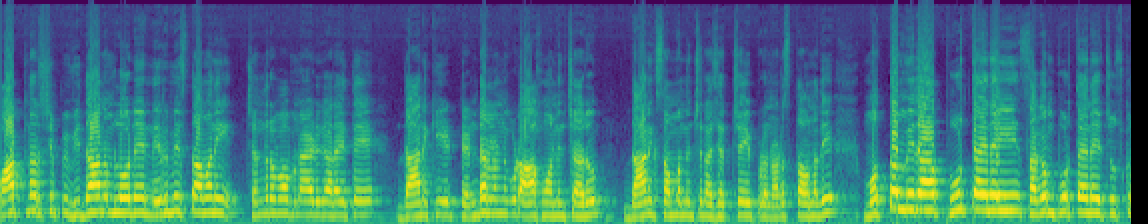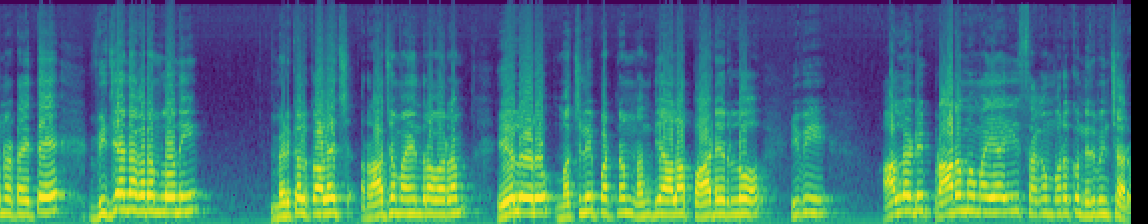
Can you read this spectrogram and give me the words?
పార్ట్నర్షిప్ విధానంలోనే నిర్మిస్తామని చంద్రబాబు నాయుడు గారు అయితే దానికి టెండర్లను కూడా ఆహ్వానించారు. దానికి సంబంధించిన చర్చ ఇప్పుడు నడుస్తూ ఉన్నది. మొత్తం మీద పూర్తయినవి సగం పూర్తయినవి చూసుకున్నట్టయితే విజయనగరంలోని మెడికల్ కాలేజ్ రాజమహేంద్రవరం ఏలూరు మచిలీపట్నం నంద్యాల పాడేరులో ఇవి ఆల్రెడీ ప్రారంభమయ్యాయి సగం వరకు నిర్మించారు.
